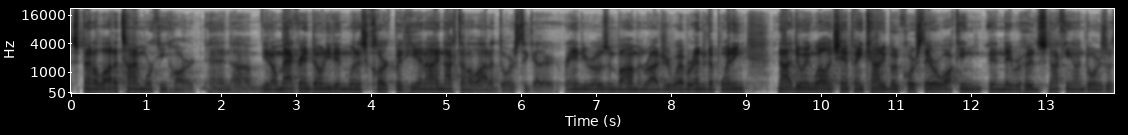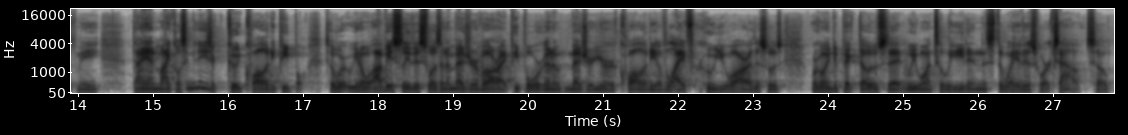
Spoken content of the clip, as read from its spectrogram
spent a lot of time working hard. And, um, you know, Matt Grandoni didn't win as clerk, but he and I knocked on a lot of doors together. Randy Rosenbaum and Roger Weber ended up winning, not doing well in Champaign County, but of course they were walking in neighborhoods, knocking on doors with me. Diane Michaels. I mean, these are good quality people. So we're, you know, obviously this wasn't a measure of all right, people. We're going to measure your quality of life or who you are. This was we're going to pick those that we want to lead, and this is the way this works out. So,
